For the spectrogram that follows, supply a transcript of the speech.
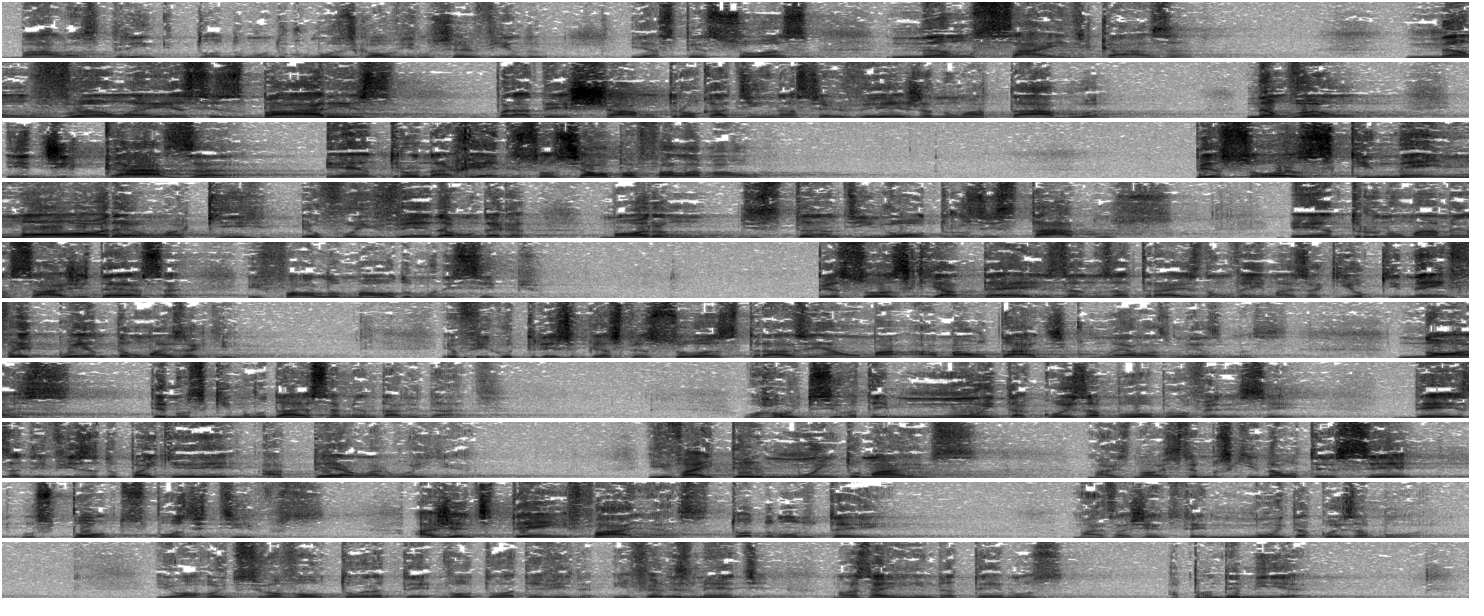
Balas Drink, todo mundo com música ao vivo servindo e as pessoas não saem de casa, não vão a esses bares para deixar um trocadinho na cerveja, numa tábua, não vão e de casa entro na rede social para falar mal. Pessoas que nem moram aqui, eu fui ver da onde é, moram distante em outros estados. Entro numa mensagem dessa e falo mal do município. Pessoas que há 10 anos atrás não vêm mais aqui ou que nem frequentam mais aqui. Eu fico triste porque as pessoas trazem a, uma, a maldade com elas mesmas. Nós temos que mudar essa mentalidade. O Arroio de Silva tem muita coisa boa para oferecer, desde a divisa do Pai Querer até a Lagoinha. E vai ter muito mais, mas nós temos que enaltecer os pontos positivos. A gente tem falhas, todo mundo tem. Mas a gente tem muita coisa boa. E o Arroio do Silva voltou a ter, voltou a ter vida. Infelizmente, nós ainda temos a pandemia.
